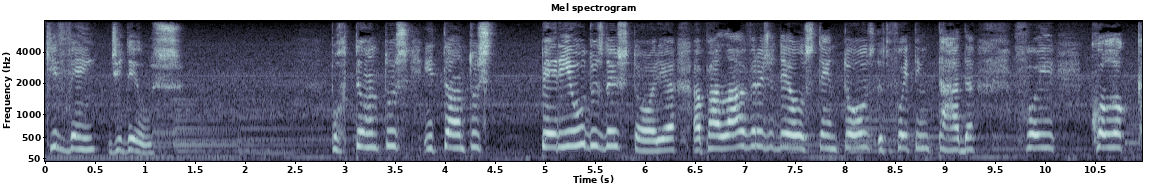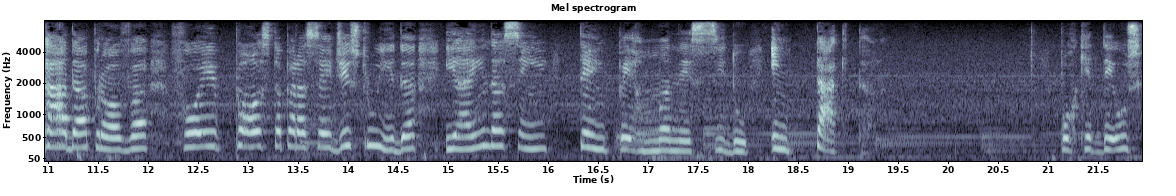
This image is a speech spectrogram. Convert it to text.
que vem de Deus. Por tantos e tantos períodos da história, a palavra de Deus tentou, foi tentada, foi colocada à prova, foi posta para ser destruída e ainda assim tem permanecido intacta. Porque Deus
